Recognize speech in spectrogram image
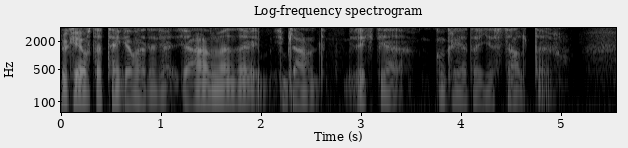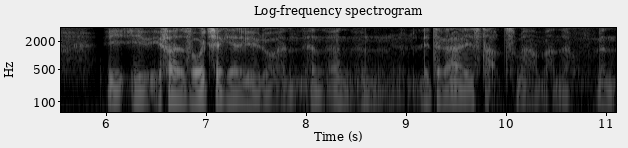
brukar jag ofta tänka på att jag, jag använder ibland riktiga konkreta gestalter. I, i, i fallet Wojciech är det ju då en, en, en, en litterär gestalt som jag använder. Men,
